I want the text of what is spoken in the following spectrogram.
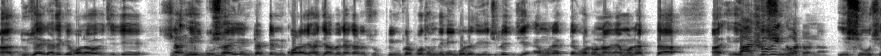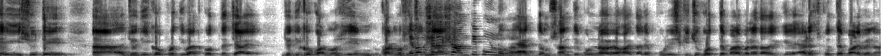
আহ, দু জায়গা থেকে বলা হয়েছে যে এই বিষয়ে এন্টারটেন করা যাবে না কারণ সুপ্রিম কোর্ট প্রথম দিনই বলে দিয়েছিল যে এমন একটা ঘটনা এমন একটা এই ঘটনা। ইস্যু সেই ইস্যুতে যদি কেউ প্রতিবাদ করতে চায় যদি কেউ কর্মসূচি কর্মসূচি শান্তিপূর্ণভাবে। একদম শান্তিপূর্ণভাবে হয় তাহলে পুলিশ কিছু করতে পারবে না তাদেরকে অ্যারেস্ট করতে পারবে না।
